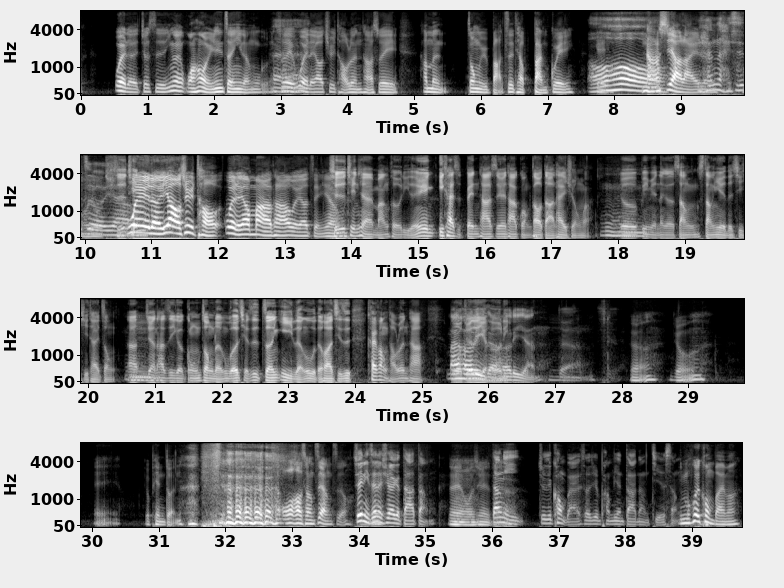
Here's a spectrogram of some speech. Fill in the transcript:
为了就是因为王浩宇已经是争议人物所以为了要去讨论他，所以他们终于把这条版规哦，拿下来了。原来是这样，为了要去讨，为了要骂他，为了要怎样？其实听起来蛮合理的，因为一开始 ban 他是因为他广告打太凶嘛，嗯。就避免那个商商业的气息太重。那嗯。既然他是一个公众人物，而且是争议人物的话，其实开放讨论他，蛮合理的，我觉得也合理。合理啊，对啊，对啊，就诶、有片段。了，我好常这样子哦、所以你真的需要一个搭档，对，嗯我觉得。当你就是空白的时候，就旁边搭档接上。你，们会空白吗？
